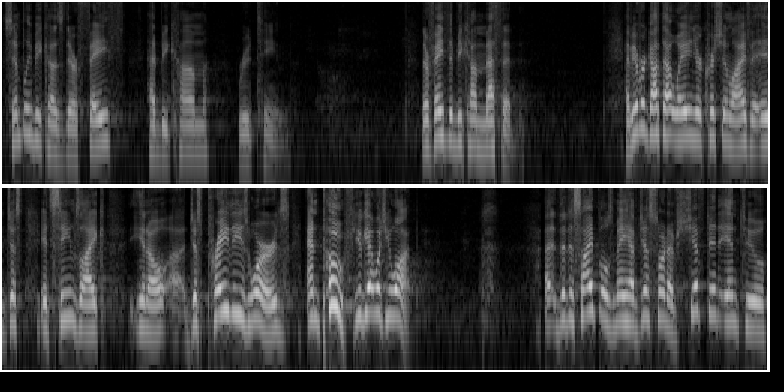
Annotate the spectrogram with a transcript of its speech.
Simply because their faith had become routine. Their faith had become method. Have you ever got that way in your Christian life? It just it seems like, you know, uh, just pray these words and poof, you get what you want. Uh, the disciples may have just sort of shifted into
